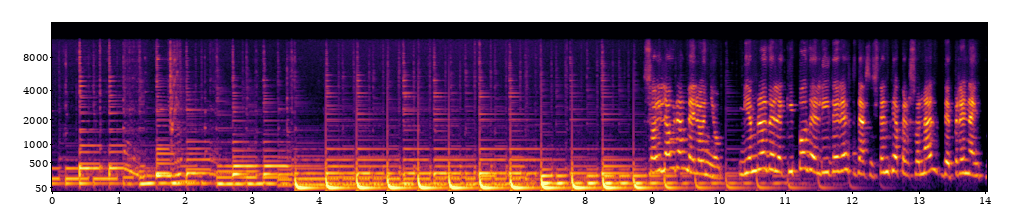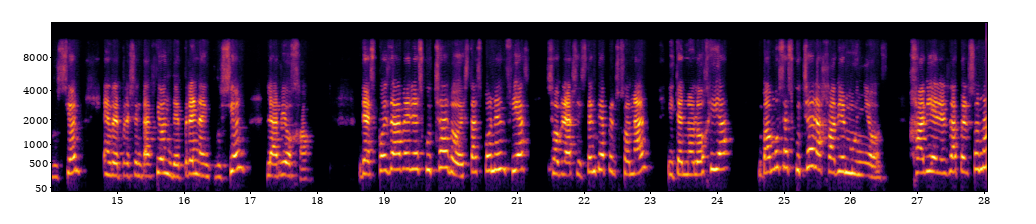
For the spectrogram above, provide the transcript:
Soy Laura Meroño, miembro del equipo de líderes de asistencia personal de Plena Inclusión en representación de Plena Inclusión La Rioja. Después de haber escuchado estas ponencias sobre asistencia personal y tecnología, vamos a escuchar a Javier Muñoz. Javier es la persona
